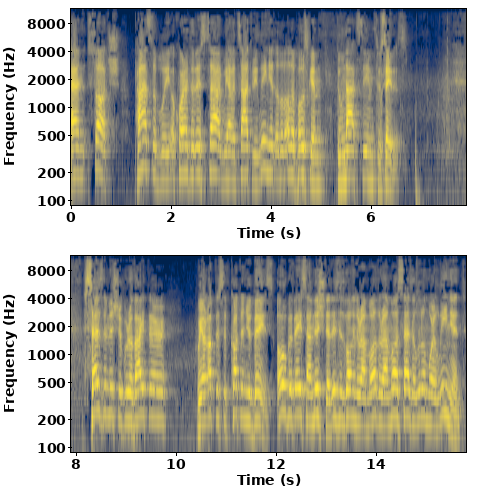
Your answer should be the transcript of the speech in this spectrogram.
and such Possibly, according to this tzad, we have a tzad to be lenient, although the other poskim do not seem to say this. Says the Mishnah Buravaiter, we are up to Sivkot and Yud. Oh, Bebeis HaMishta. This is going in the Ramah. The Ramah says a little more lenient.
